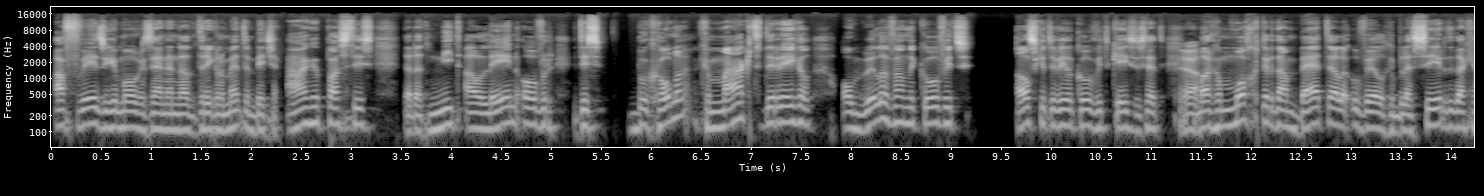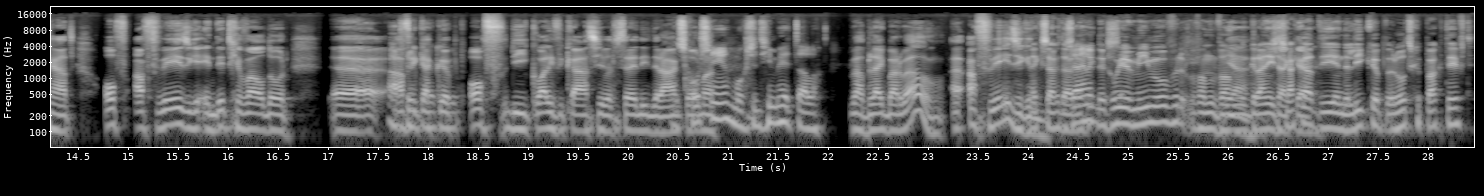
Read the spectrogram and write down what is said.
afwezigen mogen zijn en dat het reglement een beetje aangepast is. Dat het niet alleen over... Het is begonnen, gemaakt, de regel, omwille van de covid... Als je te veel covid-cases hebt. Ja. Maar je mocht er dan bijtellen hoeveel geblesseerden dat gaat. Of afwezigen, in dit geval door eh Afrika Cup. Cup. Of die kwalificatiewedstrijden die eraan komen. Schorsingen, mochten die meetellen. Wel, blijkbaar wel. Uh, afwezigen. Ik zag daar Dus een, eigenlijk- een goede meme over van, van Ja, Granit Xhaka. Die in de League Cup rood gepakt heeft.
